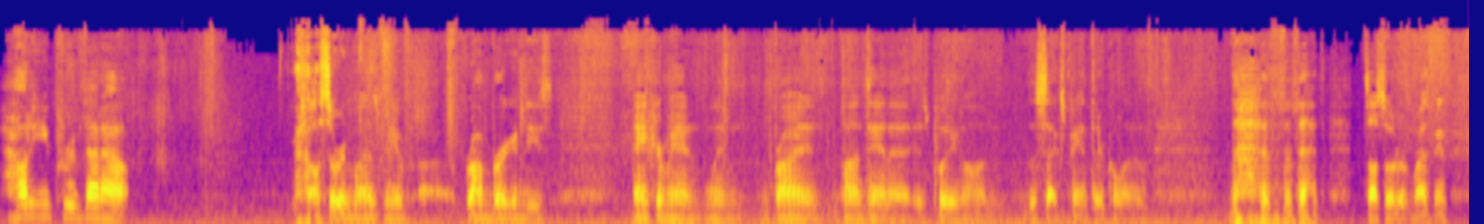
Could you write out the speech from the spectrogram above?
How do you prove that out? It also reminds me of uh, Ron Burgundy's Anchorman when Brian Fontana is putting on the Sex Panther cologne. that, that's also what it reminds me of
